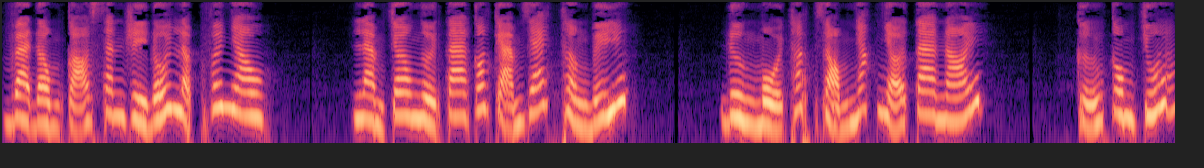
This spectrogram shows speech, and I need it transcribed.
Và đồng cỏ xanh rì đối lập với nhau. Làm cho người ta có cảm giác thần bí. Đường mùi thấp giọng nhắc nhở ta nói. Cửu công chúa.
